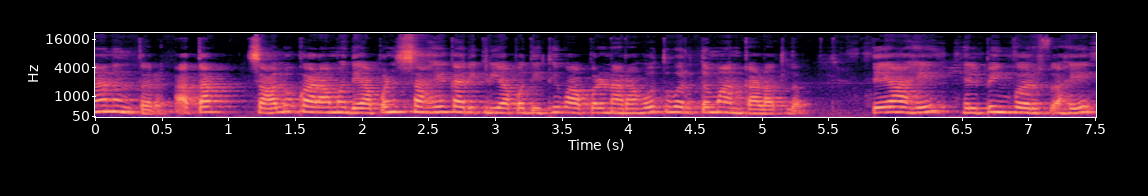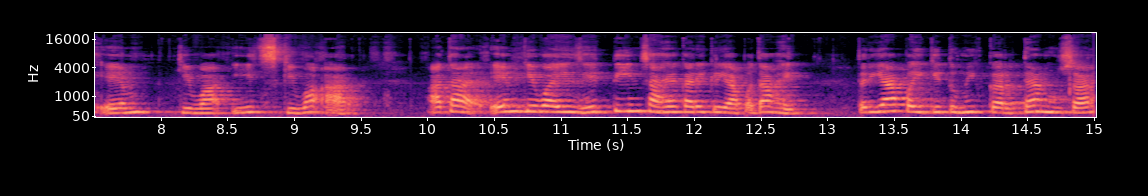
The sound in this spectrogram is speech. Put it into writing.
त्यानंतर आता चालू काळामध्ये आपण सहाय्यकारी क्रियापद इथे वापरणार आहोत वर्तमान काळातलं. ते आहे हेल्पिंग वर्ब आहे एम किंवा इज किंवा आर आता एम किंवा इज हे तीन सहाय्यकारी क्रियापद आहेत. तर यापैकी तुम्ही कर्त्यानुसार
